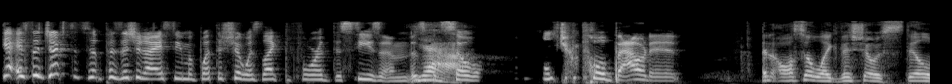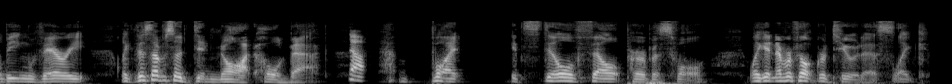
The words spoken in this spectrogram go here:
Yeah, it's the juxtaposition, I assume, of what the show was like before this season. Is Yeah. so comfortable about it. And also, like, this show is still being very, like, this episode did not hold back. No. But it still felt purposeful. Like, it never felt gratuitous. Like,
